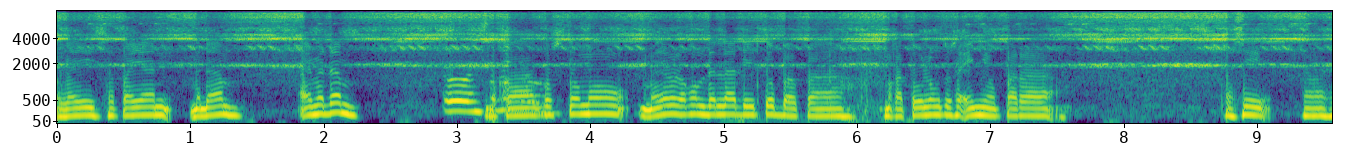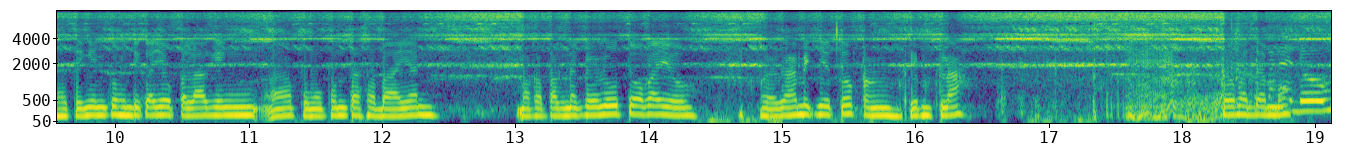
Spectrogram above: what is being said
Walay sa payan, madam. Ay madam, Oo, Baka gusto mo, mayroon akong dala dito baka makatulong to sa inyo para kasi ah, sa tingin ko hindi kayo palaging ah, pumupunta sa bayan. Baka pag nagluluto kayo, magagamit nyo to pang timpla. Ito madam mo. Dong?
